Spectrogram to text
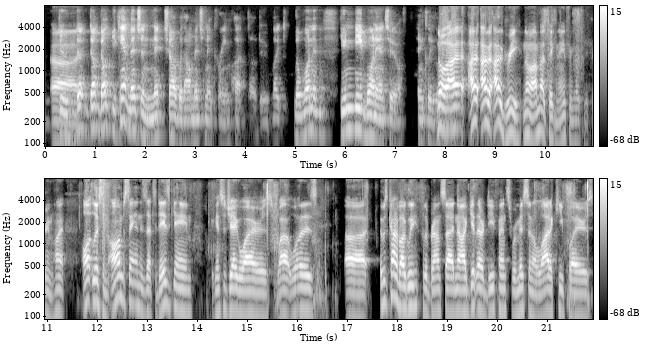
Dude, Uh, don't, don't don't you can't mention Nick Chubb without mentioning Kareem Hunt though, dude. Like the one and you need one and two in Cleveland. No, I, I, I, agree. No, I'm not taking anything away from Kareem Hunt. All, listen, all I'm saying is that today's game against the Jaguars, while it was, uh, it was kind of ugly for the Brown side. Now I get that our defense, we're missing a lot of key players,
